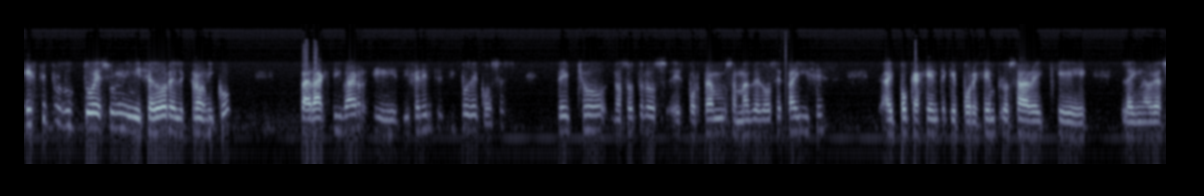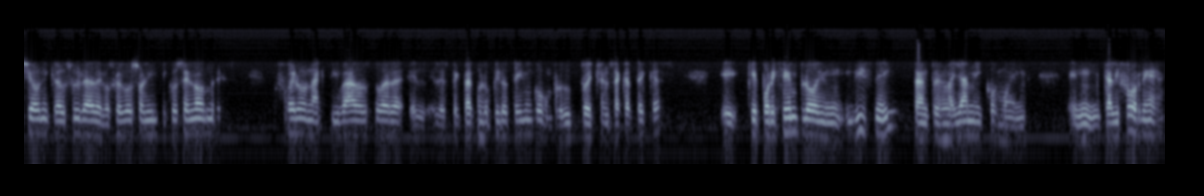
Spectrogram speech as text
Este producto es un iniciador electrónico para activar eh, diferentes tipos de cosas. De hecho, nosotros exportamos a más de 12 países. Hay poca gente que, por ejemplo, sabe que la inauguración y clausura de los Juegos Olímpicos en Londres fueron activados todo el, el- el espectáculo pirotécnico con producto hecho en Zacatecas, eh, que por ejemplo en Disney, tanto en Miami como en, en California,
